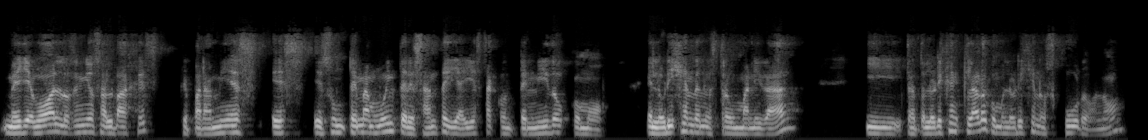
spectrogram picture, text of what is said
me llevó a los niños salvajes, que para mí es un tema muy interesante y ahí está contenido como el origen de nuestra humanidad y tanto el origen claro como el origen oscuro, ¿no?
